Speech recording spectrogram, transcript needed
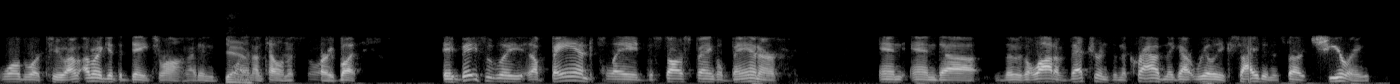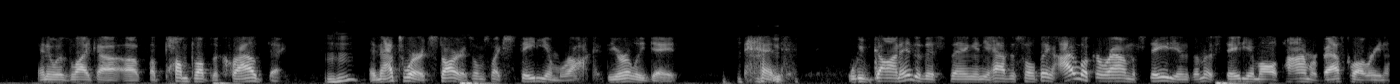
World War II. I'm, I'm going to get the dates wrong. I didn't yeah. plan on telling the story, but they basically a band played the Star Spangled Banner, and and uh, there was a lot of veterans in the crowd, and they got really excited and started cheering, and it was like a, a, a pump up the crowd thing, mm-hmm. and that's where it started. It's almost like stadium rock, the early days, and we've gone into this thing and you have this whole thing. I look around the stadiums. I'm at a stadium all the time or basketball arena.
